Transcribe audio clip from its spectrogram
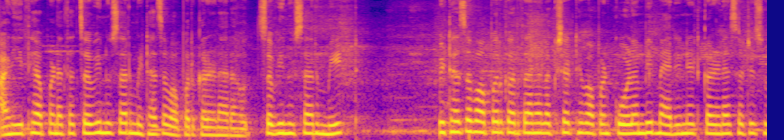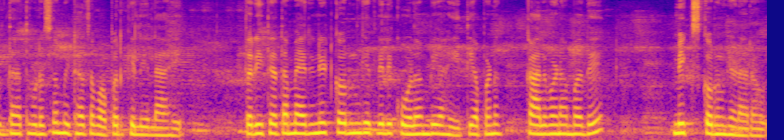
आणि इथे आपण आता चवीनुसार मिठाचा वापर करणार आहोत. चवीनुसार मीठ. मिठाचा वापर करताना लक्षात ठेवा आपण कोळंबी मॅरिनेट करण्यासाठी सुद्धा थोडंसं मिठाचा वापर केलेला आहे. तर इथे आता मॅरिनेट करून घेतलेली कोळंबी आहे ती आपण कालवणामध्ये मिक्स करून घेणार आहोत.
